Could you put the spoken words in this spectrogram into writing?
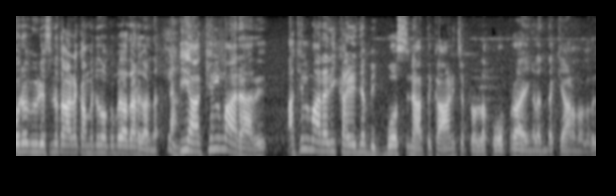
ഓരോ വീഡിയോസിന്റെ താഴെ കമന്റ് നോക്കുമ്പോൾ അതാണ്. കാണുന്നത്. ഈ അഖിൽ മാരാറ് അഖിൽ മാരാരി കഴിഞ്ഞ ബിഗ് ബോസിനകത്ത് കാണിച്ചിട്ടുള്ള കോപ്രായങ്ങൾ എന്തൊക്കെയാണെന്നുള്ളത്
